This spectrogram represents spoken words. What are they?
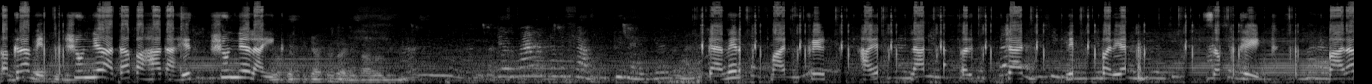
अकरा शून्य आता पाहत आहेत शून्य लाईक कॅमेरा माय हाय चॅट पर्याय सम बारा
